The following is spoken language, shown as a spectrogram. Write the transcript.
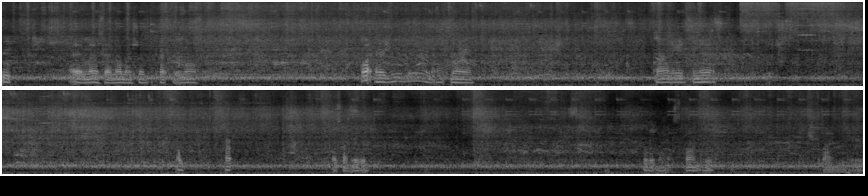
Ooh. I didn't notice that normally shows the cut through the walls. What are you doing up there? I need some. Oh. That's not really. Look at that spawn here. Spawn here.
